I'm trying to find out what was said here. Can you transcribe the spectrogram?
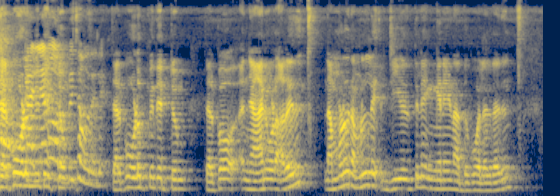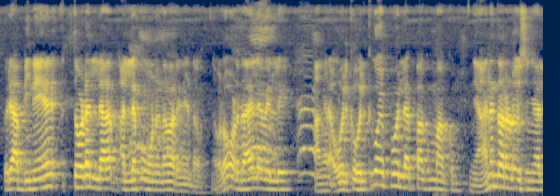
ചിലപ്പോ ഓൾ ഇങ്ങ് കല്യാണം തെറ്റും. ചിലപ്പോ ഒളിപ്പി തെറ്റും. ചിലപ്പോ ഞാനും ഓൾ അതായത് നമ്മൾ നമ്മൾ ജീവിതത്തിൽ എങ്ങനെയാണ് അതുപോലെ അതായത് ഒരു അഭിനയത്തോടല്ല അല്ല പോണെന്ന് പറയുന്നുണ്ടാവും അവൾ ഓൾ ഓളതായ ലെവലിൽ അങ്ങനെ. ഓൽക്ക് ഓൽക്ക് കുഴപ്പമില്ല അപ്പാക്കും മാക്കും ഞാൻ എന്താ പറയുന്നത് ചോദിച്ചു കഴിഞ്ഞാൽ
